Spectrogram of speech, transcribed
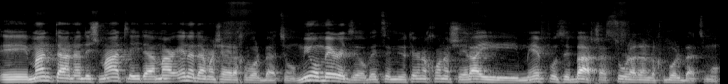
אה, מן תנא דשמט לידא אמר אין אדם רשאי לחבול בעצמו. מי אומר את זה, או בעצם יותר נכון השאלה היא מאיפה זה בא שאסור לאדם לחבול בעצמו.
